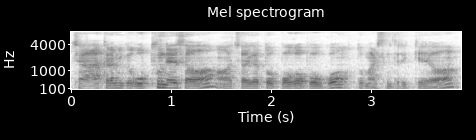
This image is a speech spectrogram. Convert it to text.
자, 그럼 이거 오픈해서 어, 저희가 또 먹어보고 또 말씀드릴게요.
